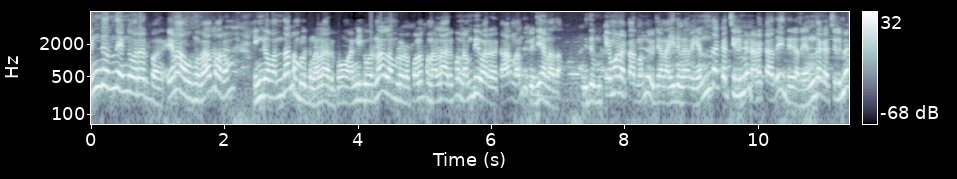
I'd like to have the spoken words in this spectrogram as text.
எங்க இருந்து எங்க வர இருப்பாங்க? ஏன்னா அவங்க வியாபாரம் இங்க வந்தா நம்மளுக்கு நல்லா இருக்கும். அன்னைக்கு ஒரு நாள் நம்மளோட பொழப்பு நல்லா இருக்கும். நம்பி வர காரணம் வந்து விஜயனா தான். இது முக்கியமான காரணம் வந்து விஜயனா. இது வேற எந்த கட்சியிலுமே நடக்காது. இது வேற எந்த கட்சியிலுமே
